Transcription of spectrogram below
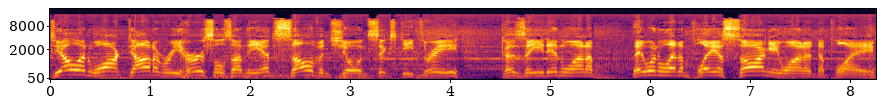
Dylan walked out of rehearsals on the Ed Sullivan Show in 63 because he didn't want to they wouldn't let him play a song he wanted to play.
